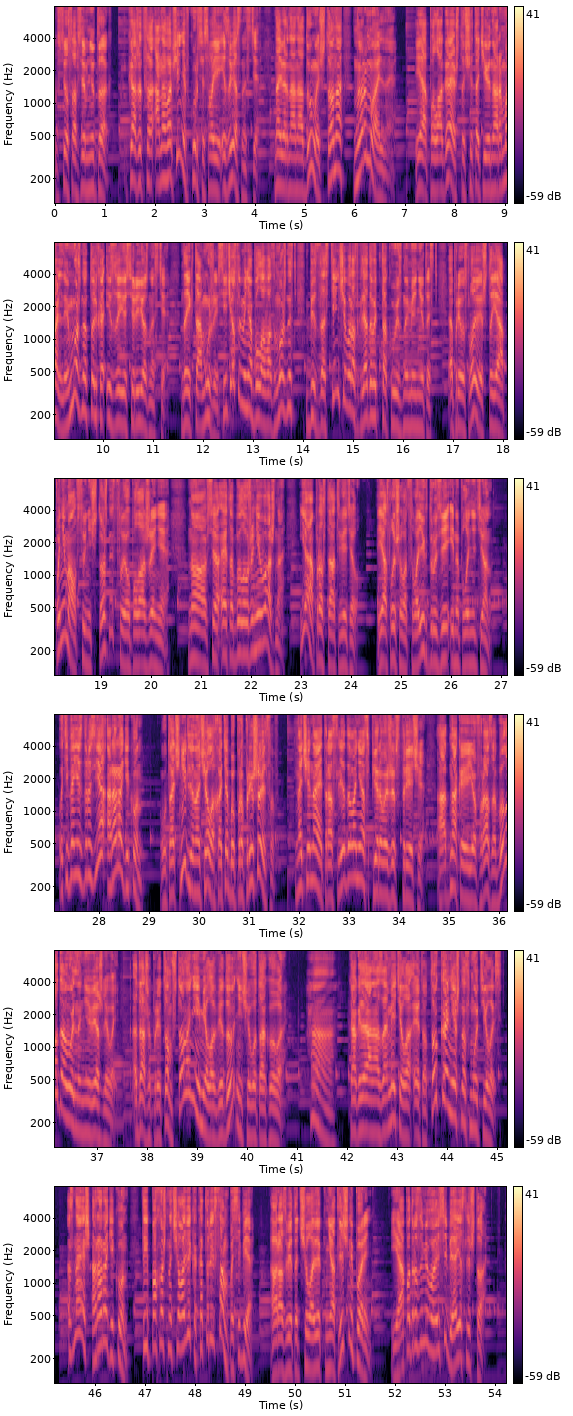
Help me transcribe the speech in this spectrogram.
Все совсем не так. Кажется, она вообще не в курсе своей известности. Наверное, она думает, что она нормальная. Я полагаю, что считать ее нормальной можно только из-за ее серьезности. Да и к тому же, сейчас у меня была возможность беззастенчиво разглядывать такую знаменитость, при условии, что я понимал всю ничтожность своего положения. Но все это было уже не важно. Я просто ответил. Я слышал от своих друзей-инопланетян. «У тебя есть друзья, Арараги-кун?» «Уточни для начала хотя бы про пришельцев». Начинает расследование с первой же встречи. Однако ее фраза была довольно невежливой. Даже при том, что она не имела в виду ничего такого. Ха... Когда она заметила это, то, конечно, смутилась. Знаешь, Арараги-кун, ты похож на человека, который сам по себе. А разве этот человек не отличный парень? Я подразумеваю себя, если что.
